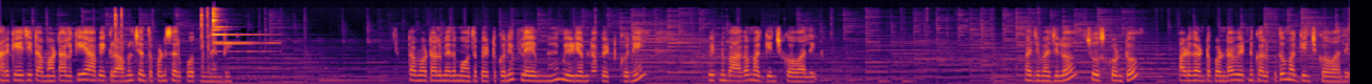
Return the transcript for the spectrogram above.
అర కేజీ టమోటాలకి యాభై గ్రాములు చింతపండు సరిపోతుందండి. టమోటాల మీద మూత పెట్టుకుని ఫ్లేమ్ని మీడియంలో పెట్టుకుని వీటిని బాగా మగ్గించుకోవాలి. మధ్య మధ్యలో చూసుకుంటూ అడుగంటకుండా వీటిని కలుపుతూ మగ్గించుకోవాలి.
